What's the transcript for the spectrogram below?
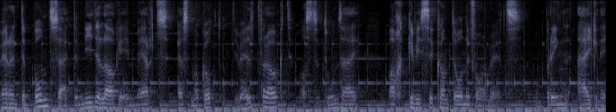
Während der Bund seit der Niederlage im März erstmal Gott und die Welt fragt, was zu tun sei, machen gewisse Kantone vorwärts und bringen eigene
